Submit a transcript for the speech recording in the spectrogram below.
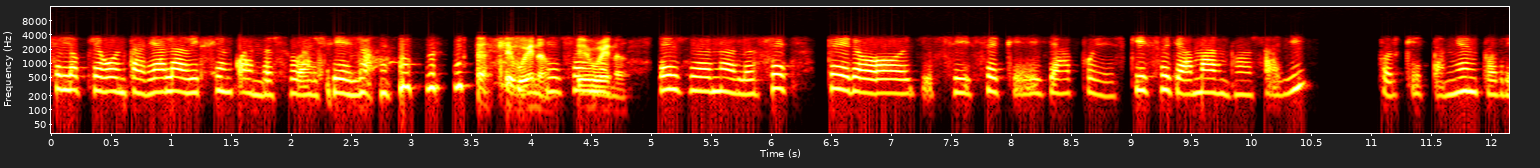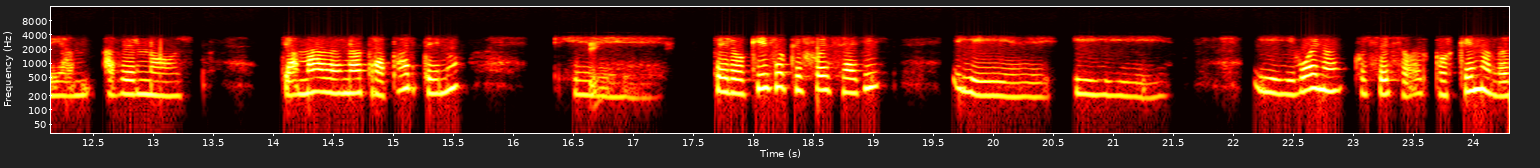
se lo preguntaré a la Virgen cuando suba al cielo. qué bueno, eso qué no, bueno. Eso no lo sé, pero sí sé que ella pues quiso llamarnos allí, porque también podrían habernos llamado en otra parte, ¿no? Eh, pero quiso que fuese allí y, y, y bueno, pues eso, ¿por qué no lo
